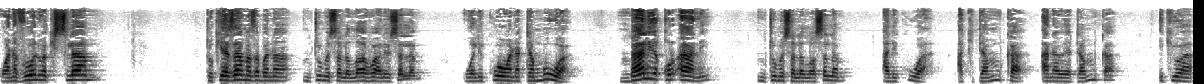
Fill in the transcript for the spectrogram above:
wanavyooni wa kiislamu tokea zama za bwana mtume salllahu alehi wasallam walikuwa wanatambua mbali ya qurani mtume sala llah salam alikuwa akitamka anayoyatamka ikiwa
